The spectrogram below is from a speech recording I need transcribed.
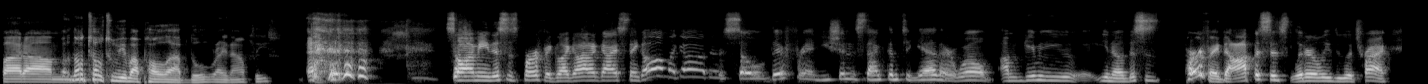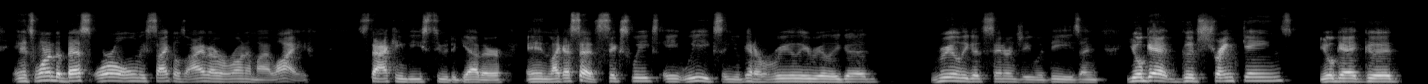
But um, don't talk to me about Paula Abdul right now, please. so I mean, this is perfect. Like a lot of guys think, oh my God, they're so different. You shouldn't stack them together. Well, I'm giving you, you know, this is perfect. The opposites literally do attract, and it's one of the best oral only cycles I've ever run in my life. Stacking these two together, and like I said, six weeks, eight weeks, and you'll get a really, really good, really good synergy with these, and you'll get good strength gains. You'll get good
